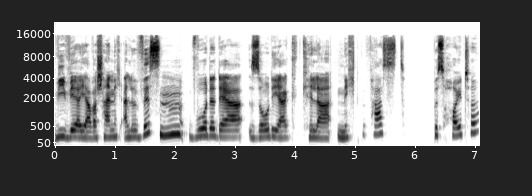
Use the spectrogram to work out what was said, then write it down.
Wie wir ja wahrscheinlich alle wissen, wurde der Zodiac Killer nicht gefasst bis heute.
